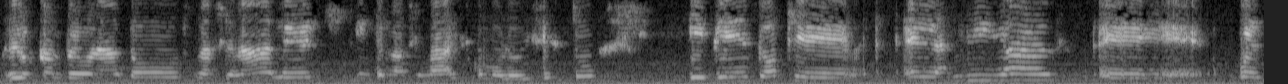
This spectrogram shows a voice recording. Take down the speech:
Los campeonatos nacionales, internacionales, como lo dices tú, y pienso que en las ligas eh, pues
